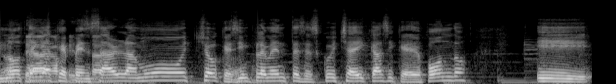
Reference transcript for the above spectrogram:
no no, te tenga que pensar. pensarla mucho, que simplemente se escucha ahí casi que de fondo. Y,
